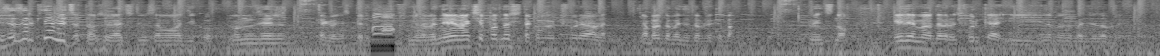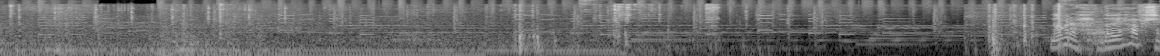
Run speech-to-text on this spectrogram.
i zerkniemy co tam słychać w tym samochodziku. Mam nadzieję, że tego nie spierdolimy. Nawet nie wiem jak się podnosi taką M4, ale na pewno będzie dobrze chyba. Więc no, jedziemy odebrać furkę i na pewno będzie dobrze. Dobra, dojechawszy.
